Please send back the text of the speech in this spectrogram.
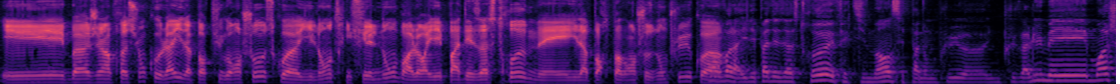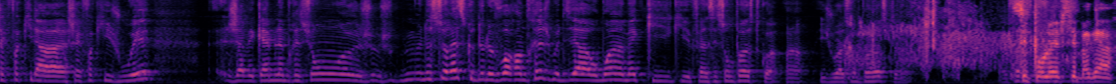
et bah j'ai l'impression que là il apporte plus grand chose, quoi. Il entre, il fait le nombre, alors il est pas désastreux, mais il apporte pas grand chose non plus, quoi. Non, voilà, il est pas désastreux, effectivement, c'est pas non plus euh, une plus-value, mais moi, à chaque fois qu'il a, à chaque fois qu'il jouait, j'avais quand même l'impression, euh, je- je- ne serait-ce que de le voir rentrer, je me disais, ah, au moins un mec qui, qui enfin, c'est son poste, quoi. Voilà, il joue à son poste. euh. C'est pour le FC Bagarre.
